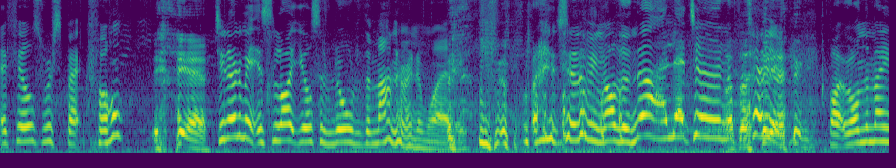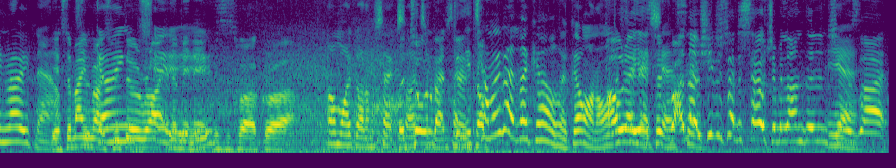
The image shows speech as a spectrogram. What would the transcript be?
It feels respectful. yeah. Do you know what I mean? It's like you're sort of Lord of the Manor in a way. Do you know what I mean? Rather than ah, legend, off the telly. Right, we're on the main road now. Yes, the main So road. we're We do a right in a minute. This is where I grew up. Oh my god, I'm so excited. talking about about that. Tell me about that girl. Though. Go on. I Oh no, to yeah. So, no, she just had a sales job in London, and she Yeah. was like,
